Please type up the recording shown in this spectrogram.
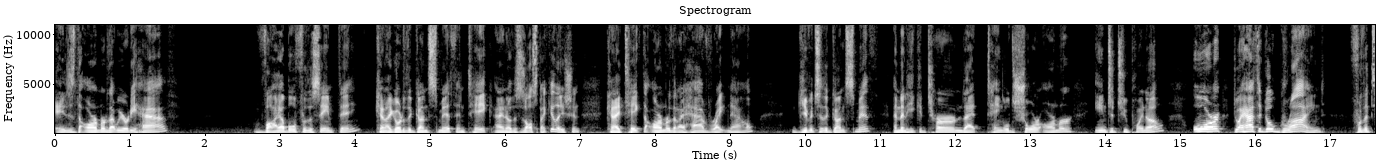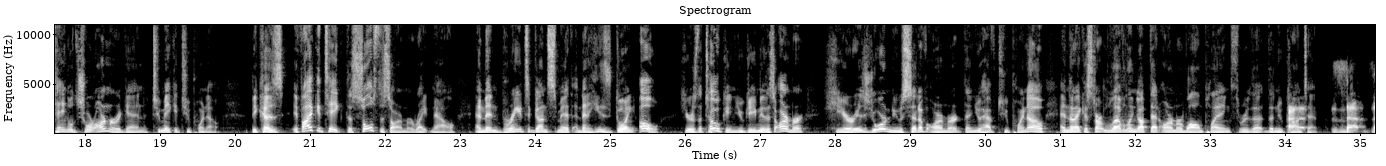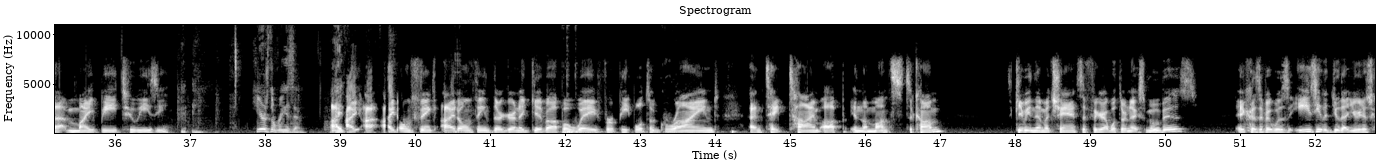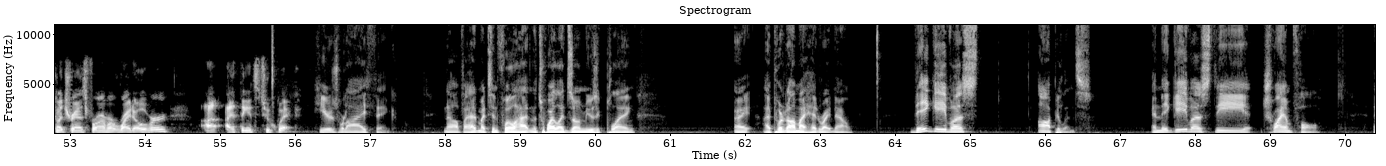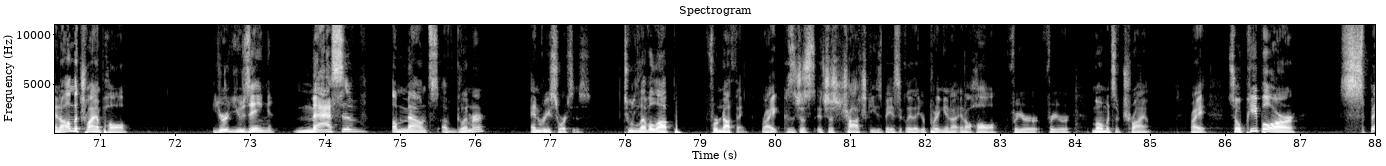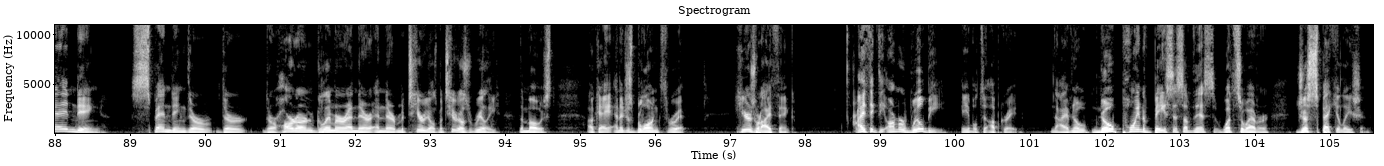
Is the armor that we already have viable for the same thing? Can I go to the gunsmith and take? I know this is all speculation. Can I take the armor that I have right now, give it to the gunsmith, and then he could turn that tangled shore armor into 2.0? Or do I have to go grind for the tangled shore armor again to make it 2.0? Because if I could take the solstice armor right now and then bring it to gunsmith, and then he's going, oh, here's the token. You gave me this armor. Here is your new set of armor. Then you have 2.0, and then I can start leveling up that armor while I'm playing through the, the new uh, content. That that might be too easy. Here's the reason. I, I, I, I don't think I don't think they're gonna give up a way for people to grind and take time up in the months to come, giving them a chance to figure out what their next move is. Because if it was easy to do that, you're just gonna transfer armor right over. I, I think it's too quick. Here's what I think. Now, if I had my tinfoil hat and the Twilight Zone music playing, all right, I put it on my head right now. They gave us opulence, and they gave us the Triumph Hall. And on the Triumph Hall, you're using massive amounts of glimmer and resources to level up for nothing, right? Because it's just it's just tchotchkes basically that you're putting in a in a hall for your for your moments of triumph, right? So people are spending spending their their their hard-earned glimmer and their and their materials materials really the most okay? And they're just blowing through it. Here's what i think. I think the armor will be able to upgrade. Now i have no no point of basis of this whatsoever just speculation.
